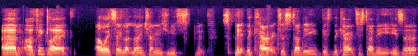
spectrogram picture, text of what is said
Um, I think like I always say, like learn Chinese, you need to split, split the character study. This the character study is a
